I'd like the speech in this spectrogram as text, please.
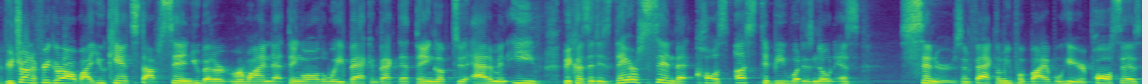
If you're trying to figure out why you can't stop sin, you better rewind that thing all the way back and back that thing up to Adam and Eve because it is their sin that caused us to be what is known as sinners. In fact, let me put Bible here. Paul says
